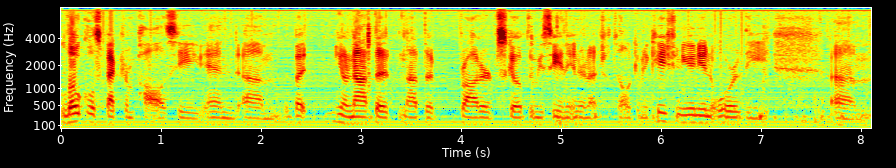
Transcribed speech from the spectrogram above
local spectrum policy, and um, but you know not the not the broader scope that we see in the International Telecommunication Union or the um,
